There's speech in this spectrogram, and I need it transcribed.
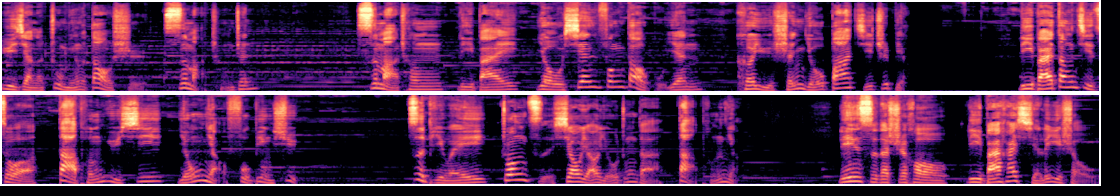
遇见了著名的道士司马承祯。司马称李白有仙风道骨焉，可与神游八极之表。李白当即作《大鹏欲兮有鸟赋并序》，自比为《庄子逍遥游》中的大鹏鸟。临死的时候，李白还写了一首《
